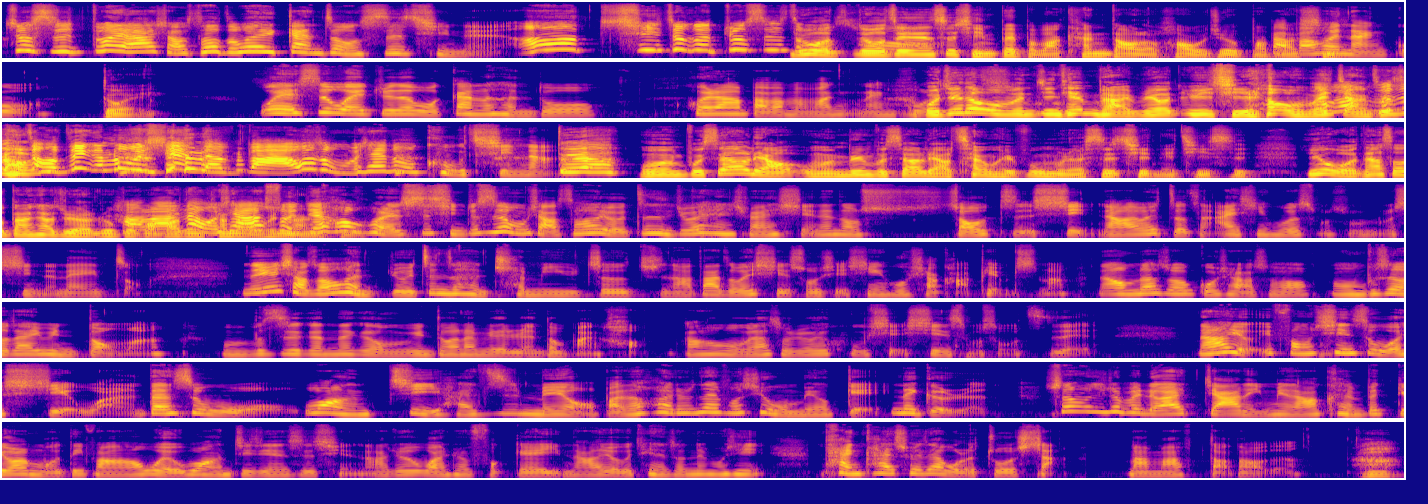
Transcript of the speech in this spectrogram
就是对啊，小时候都会干这种事情呢。啊，其实这个就是，如果如果这件事情被爸爸看到的话，我就爸爸爸爸会难过。对，我也是，我也觉得我干了很多。会让爸爸妈妈难过。我觉得我们今天本来没有预期到我们讲这种，走这个路线的吧？为什么我们现在这么苦情呢、啊？对啊，我们不是要聊，我们并不是要聊忏悔父母的事情呢。其实，因为我那时候当下觉得，如果爸爸好了，那我现在要说一件后悔的事情，就是我们小时候有一阵子就会很喜欢写那种手指信，然后会折成爱心或者什么什么什么信的那一种。那因为小时候很有一阵子很沉迷于折纸，然后大家都会写手写信或小卡片，不是吗？然后我们那时候国小的时候，我们不是有在运动吗？我们不是跟那个我们运动那边的人都蛮好，然后我们那时候就会互写信什么什么之类的。然后有一封信是我写完，但是我忘记还是没有，反正后来就是那封信我没有给那个人，所以那封信就被留在家里面，然后可能被丢在某个地方，然后我也忘记这件事情，然后就是完全 forget。然后有一天的时候，那封信摊开吹在我的桌上，妈妈找到的，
